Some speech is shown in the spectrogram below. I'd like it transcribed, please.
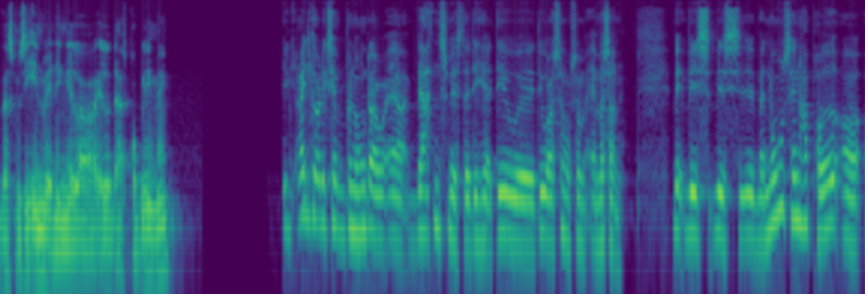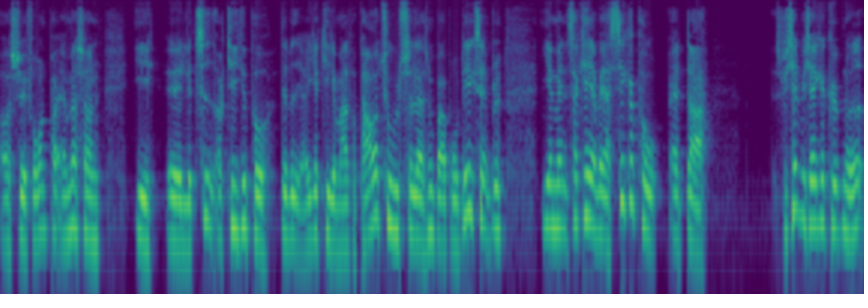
hvad skal man sige, indvending eller, eller deres problem, ikke? et rigtig godt eksempel på nogen, der jo er verdensmester i det her, det er jo, øh, det er jo også sådan nogen som Amazon. Hvis, hvis øh, man nogensinde har prøvet at, at surfe rundt på Amazon i øh, lidt tid og kigget på, det ved jeg ikke, jeg kigger meget på Power Tools, så lad os nu bare bruge det eksempel, jamen så kan jeg være sikker på, at der, specielt hvis jeg ikke har købt noget,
